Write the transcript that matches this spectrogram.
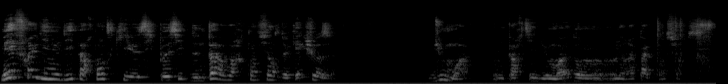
Mais Freud il nous dit par contre qu'il est aussi possible de ne pas avoir conscience de quelque chose, du moi, une partie du moi dont on n'aurait pas conscience.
